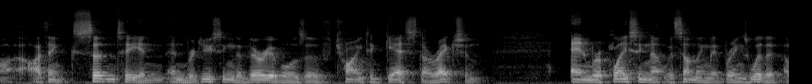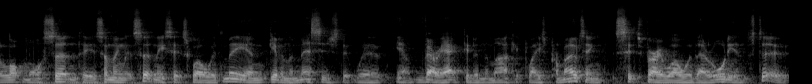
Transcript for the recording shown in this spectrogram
I, think certainty and, and reducing the variables of trying to guess direction and replacing that with something that brings with it a lot more certainty is something that certainly sits well with me. And given the message that we're you know, very active in the marketplace promoting sits very well with our audience too.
